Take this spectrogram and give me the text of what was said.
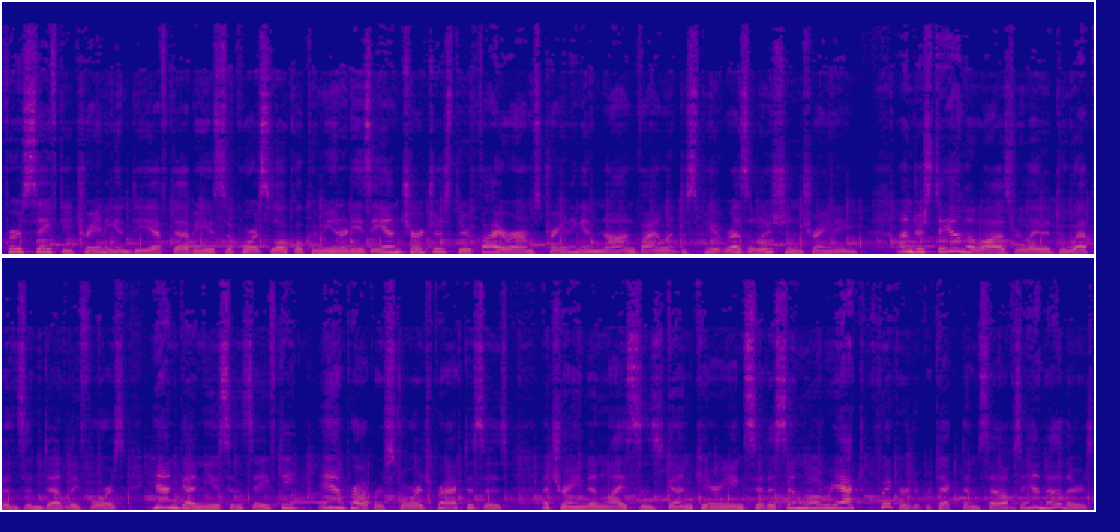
First Safety Training in DFW supports local communities and churches through firearms training and nonviolent dispute resolution training. Understand the laws related to weapons and deadly force, handgun use and safety, and proper storage practices. A trained and licensed gun carrying citizen will react quicker to protect themselves and others.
